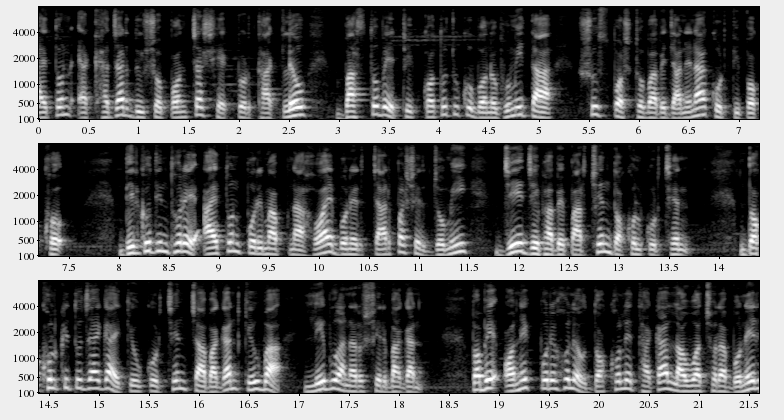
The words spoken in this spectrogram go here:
আয়তন এক হাজার দুইশো পঞ্চাশ হেক্টর থাকলেও বাস্তবে ঠিক কতটুকু বনভূমি তা সুস্পষ্টভাবে জানে না কর্তৃপক্ষ। দীর্ঘদিন ধরে আয়তন পরিমাপ না হওয়ায় বনের চারপাশের জমি যে যেভাবে পারছেন দখল করছেন। দখলকৃত জায়গায় কেউ করছেন চা বাগান কেউ বা লেবু আনারসের বাগান। তবে অনেক পরে হলেও দখলে থাকা লাউয়াছড়া বনের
